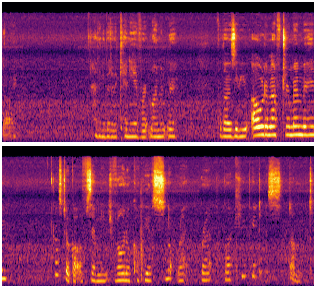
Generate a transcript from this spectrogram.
Sorry. Having a bit of a Kenny Everett moment there. For those of you old enough to remember him. I've still got a 7 inch vinyl copy of Snot Rap Rap by Cupid Stunt.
